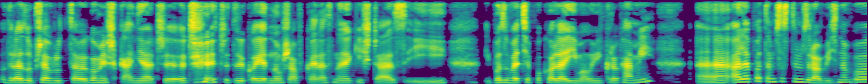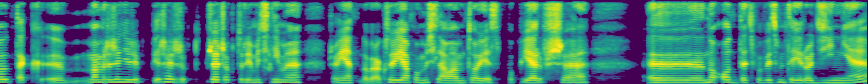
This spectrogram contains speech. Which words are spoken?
od razu przewrót całego mieszkania, czy, czy, czy tylko jedną szafkę raz na jakiś czas i, i pozbywać się po kolei małymi krokami. E, ale potem co z tym zrobić? No bo tak mam wrażenie, że pierwsza rzecz, o której myślimy, przynajmniej ja, dobra, o której ja pomyślałam, pomyślałam, to jest po pierwsze, e, no oddać powiedzmy tej rodzinie,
